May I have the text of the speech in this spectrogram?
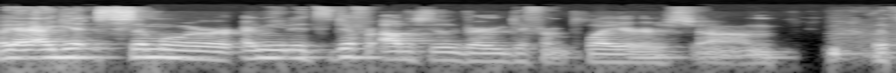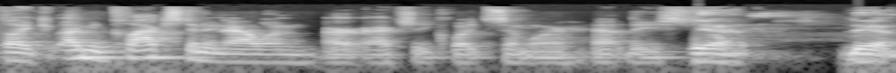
like I, I, get similar. I mean, it's different. Obviously, very different players. Um, with like, I mean, Claxton and Allen are actually quite similar, at least. Yeah, yeah.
